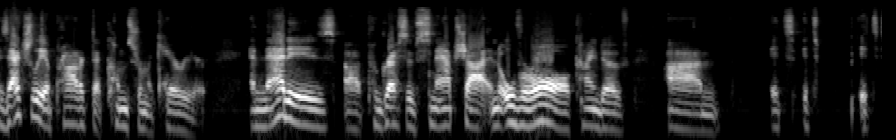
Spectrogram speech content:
is actually a product that comes from a carrier and that is a progressive snapshot and overall kind of um, it's it's it's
